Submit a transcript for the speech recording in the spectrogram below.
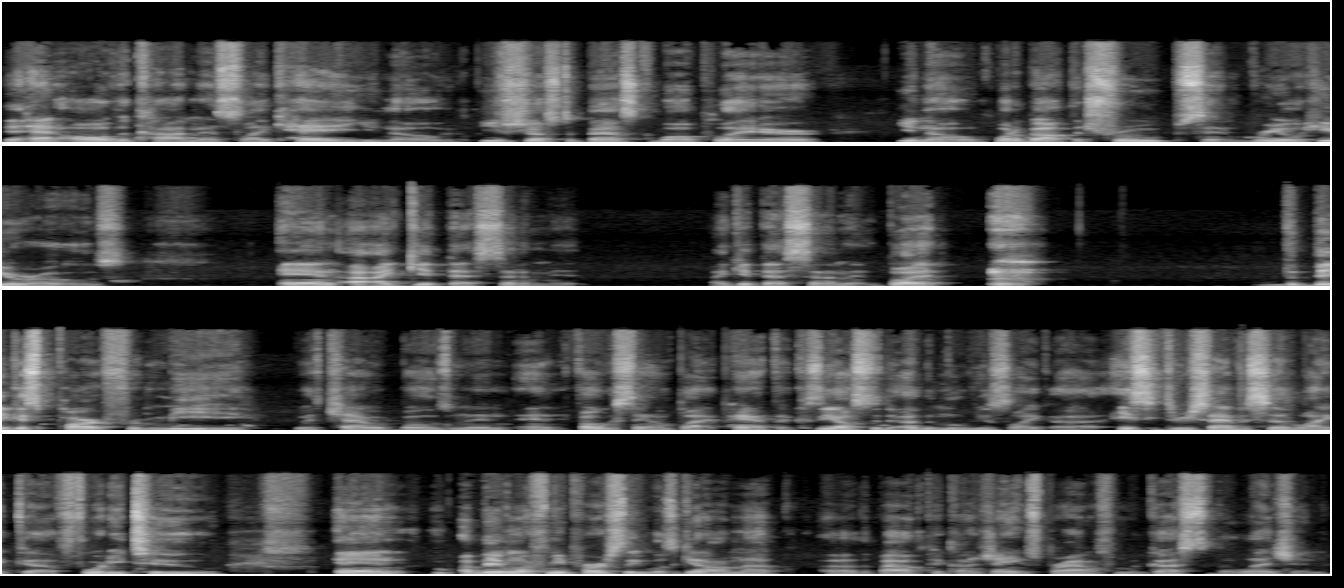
that had all the comments like, "Hey, you know, he's just a basketball player. You know, what about the troops and real heroes?" And I, I get that sentiment. I get that sentiment, but the biggest part for me with Chadwick Boseman and focusing on Black Panther because he also did other movies like uh, AC3 Savage said like uh, 42, and a big one for me personally was Get On Up uh, the biopic on James Brown from Augusta the Legend.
